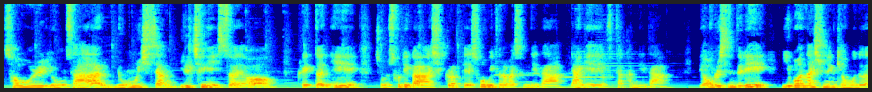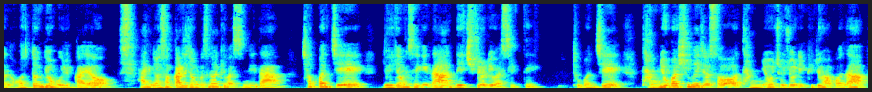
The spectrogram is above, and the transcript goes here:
서울 용산 용문시장 1층에 있어요. 그랬더니 좀 소리가 시끄럽게 소음이 들어갔습니다. 양해 부탁합니다. 이 어르신들이 입원하시는 경우는 어떤 경우일까요? 한 6가지 정도 생각해 봤습니다. 첫 번째, 뇌경색이나 뇌출혈이 왔을 때. 두 번째, 당뇨가 심해져서 당뇨 조절이 필요하거나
